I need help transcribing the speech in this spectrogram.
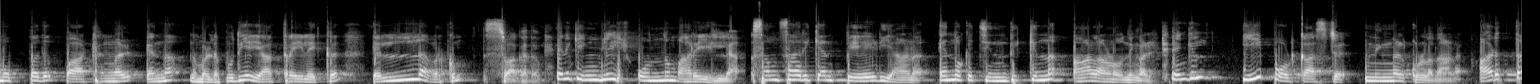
മുപ്പത് പാഠങ്ങൾ എന്ന നമ്മളുടെ പുതിയ യാത്രയിലേക്ക് എല്ലാവർക്കും സ്വാഗതം. എനിക്ക് ഇംഗ്ലീഷ് ഒന്നും അറിയില്ല. സംസാരിക്കാൻ പേടിയാണ് എന്നൊക്കെ ചിന്തിക്കുന്ന ആളാണോ നിങ്ങൾ? എങ്കിൽ ഈ പോഡ്കാസ്റ്റ് നിങ്ങൾക്കുള്ളതാണ്. അടുത്ത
